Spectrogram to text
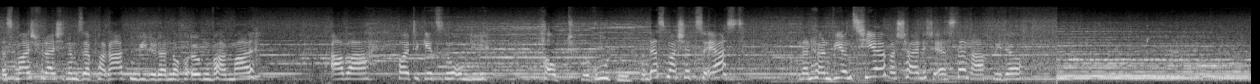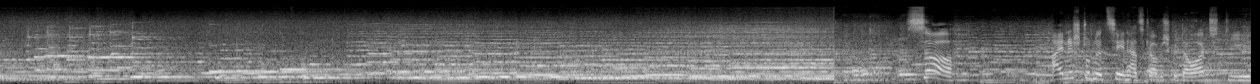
Das mache ich vielleicht in einem separaten Video dann noch irgendwann mal. Aber heute geht es nur um die Hauptrouten. Und das mache ich jetzt zuerst. Und dann hören wir uns hier wahrscheinlich erst danach wieder. Eine Stunde zehn hat es, glaube ich, gedauert, die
